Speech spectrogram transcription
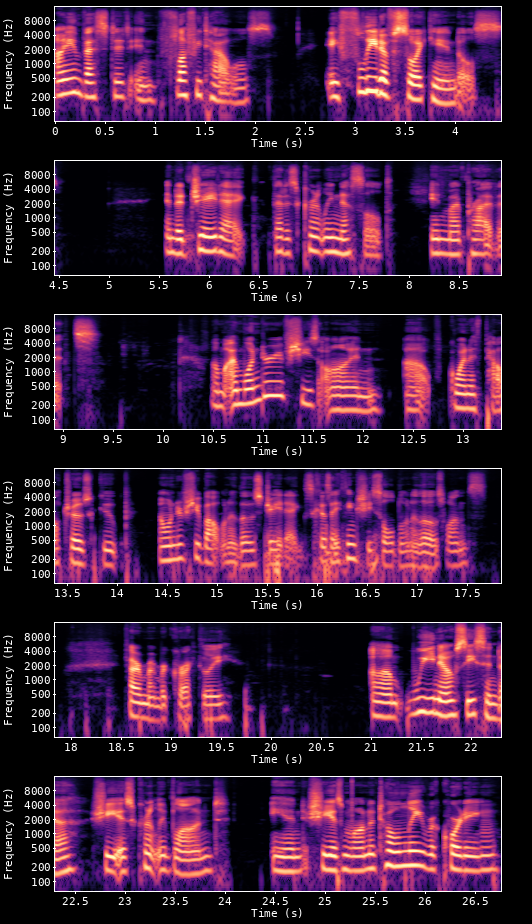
I invested in fluffy towels, a fleet of soy candles, and a jade egg that is currently nestled in my privates. Um, I wonder if she's on uh, Gwyneth Paltrow's Goop I wonder if she bought one of those jade eggs because I think she sold one of those ones, if I remember correctly. Um, we now see Cinda. She is currently blonde and she is monotonely recording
